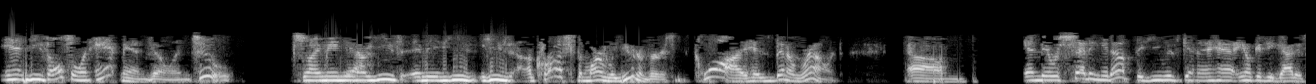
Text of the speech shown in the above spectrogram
and he's also an Ant Man villain too. So I mean, you Yeah. know, he's I mean, he's he's across the Marvel universe. Claw has been around, um, and they were setting it up that he was gonna have, you know, because he got his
